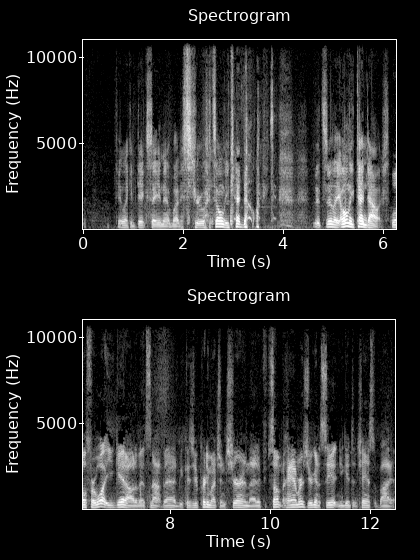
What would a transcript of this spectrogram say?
I feel like a dick saying that, but it's true. It's only ten dollars. It's really only ten dollars. Well, for what you get out of it, it's not bad because you're pretty much ensuring that if something hammers, you're going to see it and you get the chance to buy it.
